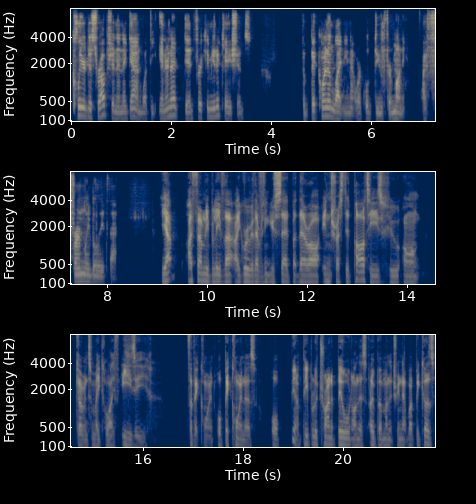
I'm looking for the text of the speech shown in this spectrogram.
clear disruption. And again, what the internet did for communications, the Bitcoin and Lightning Network will do for money. I firmly believe that. Yep. I firmly believe that. I agree with everything you've said, but there are interested parties who aren't going to make life easy for Bitcoin or Bitcoiners or you know people who are trying to build on this open monetary network because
